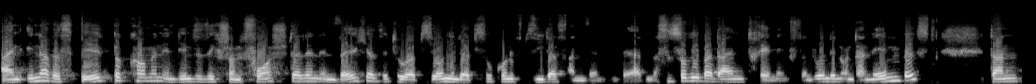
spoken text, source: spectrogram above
ein inneres Bild bekommen, in dem sie sich schon vorstellen, in welcher Situation in der Zukunft sie das anwenden werden. Das ist so wie bei deinen Trainings. Wenn du in den Unternehmen bist, dann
